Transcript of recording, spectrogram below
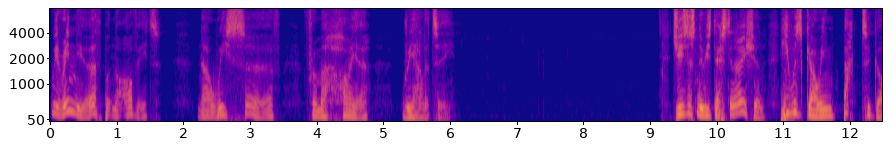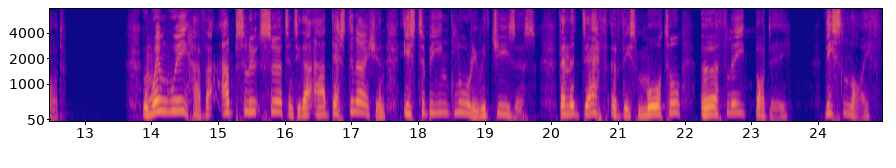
We're in the earth, but not of it. Now we serve from a higher reality. Jesus knew his destination. He was going back to God. And when we have that absolute certainty that our destination is to be in glory with Jesus, then the death of this mortal, earthly body, this life,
